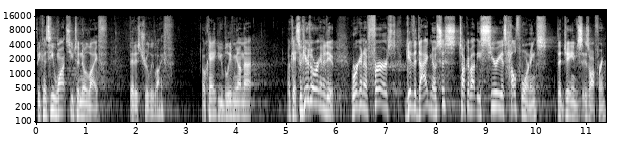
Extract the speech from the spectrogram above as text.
because he wants you to know life that is truly life. Okay? Do you believe me on that? Okay, so here's what we're gonna do. We're gonna first give the diagnosis, talk about these serious health warnings that James is offering,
